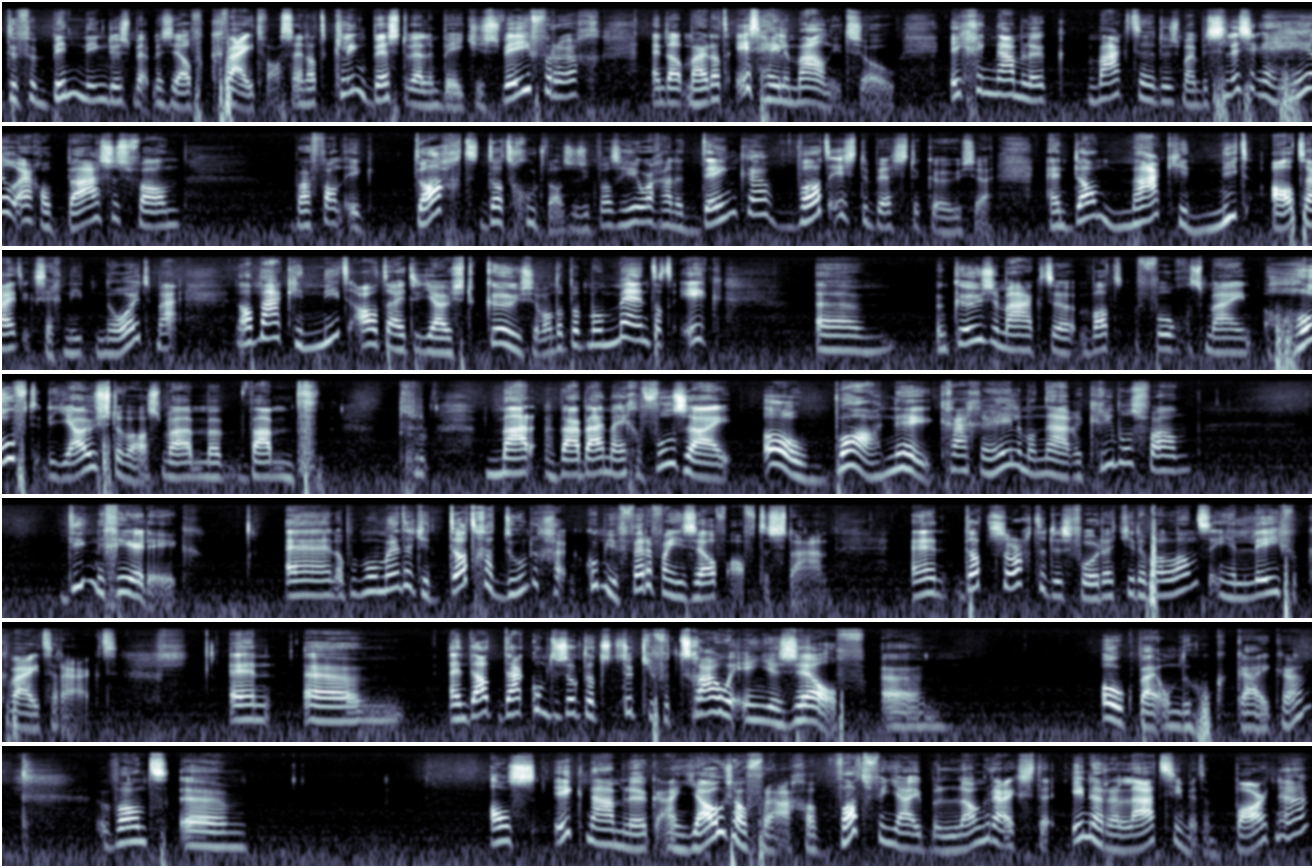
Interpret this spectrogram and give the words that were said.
de verbinding dus met mezelf kwijt was. En dat klinkt best wel een beetje zweverig, en dat, maar dat is helemaal niet zo. Ik ging namelijk, maakte dus mijn beslissingen heel erg op basis van waarvan ik dacht dat goed was. Dus ik was heel erg aan het denken, wat is de beste keuze? En dan maak je niet altijd, ik zeg niet nooit, maar dan maak je niet altijd de juiste keuze. Want op het moment dat ik um, een keuze maakte wat volgens mijn hoofd de juiste was, waar, maar waarbij mijn gevoel zei: Oh, bah, nee, ik krijg er helemaal nare kriebels van. Die negeerde ik. En op het moment dat je dat gaat doen, kom je verder van jezelf af te staan. En dat zorgt er dus voor dat je de balans in je leven kwijtraakt. En, um, en dat, daar komt dus ook dat stukje vertrouwen in jezelf um, ook bij om de hoek kijken. Want um, als ik namelijk aan jou zou vragen: wat vind jij het belangrijkste in een relatie met een partner?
